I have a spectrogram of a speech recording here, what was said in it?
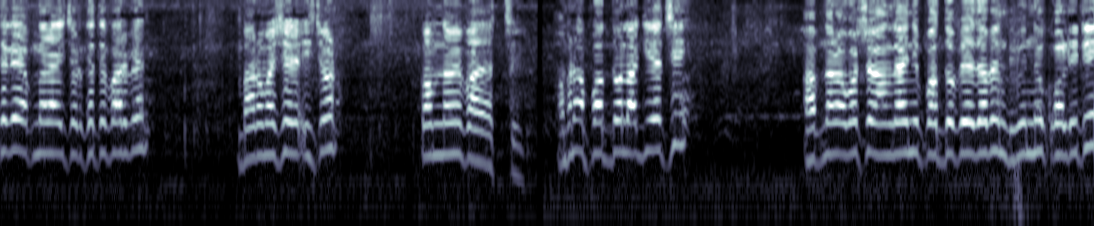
থেকে আপনারা ইঁচড় খেতে পারবেন। বারো মাসের ইঁচড় কম দামে পাওয়া যাচ্ছে। আমরা পদ্ম লাগিয়েছি। আপনারা অবশ্যই অনলাইনে পদ্ম পেয়ে যাবেন, বিভিন্ন কোয়ালিটি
